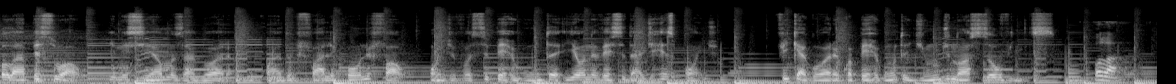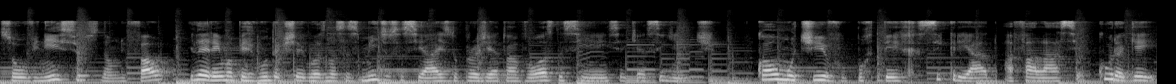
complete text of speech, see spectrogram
Olá pessoal, iniciamos agora o quadro Fale com a Unifal, onde você pergunta e a universidade responde. Fique agora com a pergunta de um de nossos ouvintes. Olá, sou o Vinícius, da Unifal, e lerei uma pergunta que chegou às nossas mídias sociais do projeto A Voz da Ciência, que é a seguinte: Qual o motivo por ter se criado a falácia cura gay?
